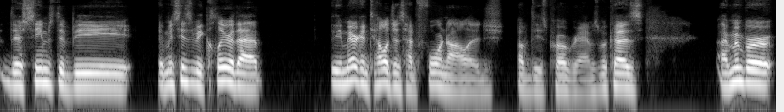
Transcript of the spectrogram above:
there seems to be I mean, it seems to be clear that the American intelligence had foreknowledge of these programs because I remember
